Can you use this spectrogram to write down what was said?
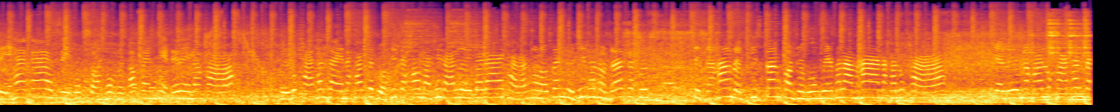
459 4626หรือทักแฟนเพจได้เลยนะคะ หรือลูกค้าท่านใดนะคะ สะดวกที่จะเข้ามาที่ร้านเลยก็ได้ค่ะ ร้านของเราตั้งอยู่ที่ถนนราชพฤกษ์ติดกับห้างเดอะคริสตันก่อนถึงวงเวียนพระราม5นะคะ ลูกค้า อย่าลืมนะคะ ลูกค้าท่านใด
